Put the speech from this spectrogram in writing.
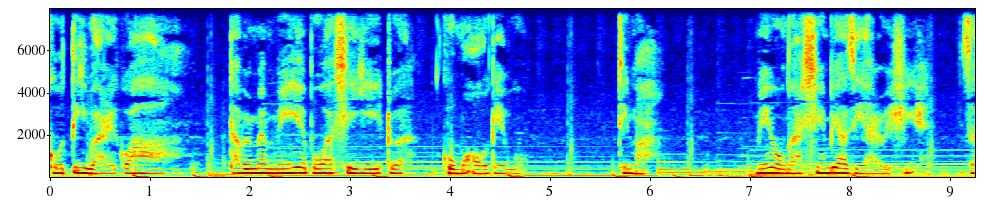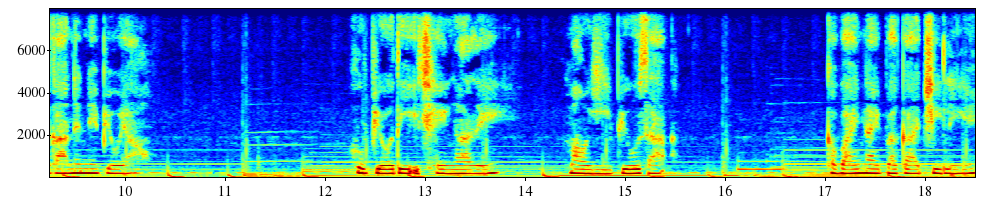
ကိုတိပါရဲ့ကွာဒါပေမဲ့မင်းရဲ့ဘဝရှိရေးအတွက် ကိုမအော်ခဲ့ဘူးဒီမှာမင်းကငါရှင်းပြစီရရရှိတယ်စကားနဲ့နဲ့ပြောရအောင်ခုပြောသည့်အချိန်ကလေမောင်ရီပြိုးစကပိုင်းနိုင်ဘက်ကကြည်လျင်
